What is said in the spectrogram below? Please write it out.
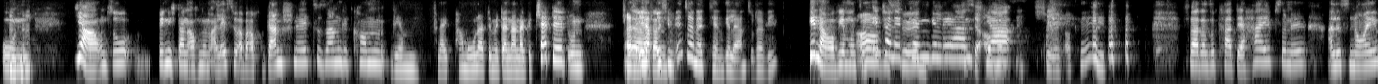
Und mhm. ja, und so bin ich dann auch mit dem Alessio aber auch ganz schnell zusammengekommen. Wir haben vielleicht ein paar Monate miteinander gechattet und also äh, ihr habt dann... euch im Internet kennengelernt, oder wie? Genau, wir haben uns oh, im Internet kennengelernt. Das ist ja, auch ja. schön, okay. Es war dann so gerade der Hype, so ne, alles neu.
